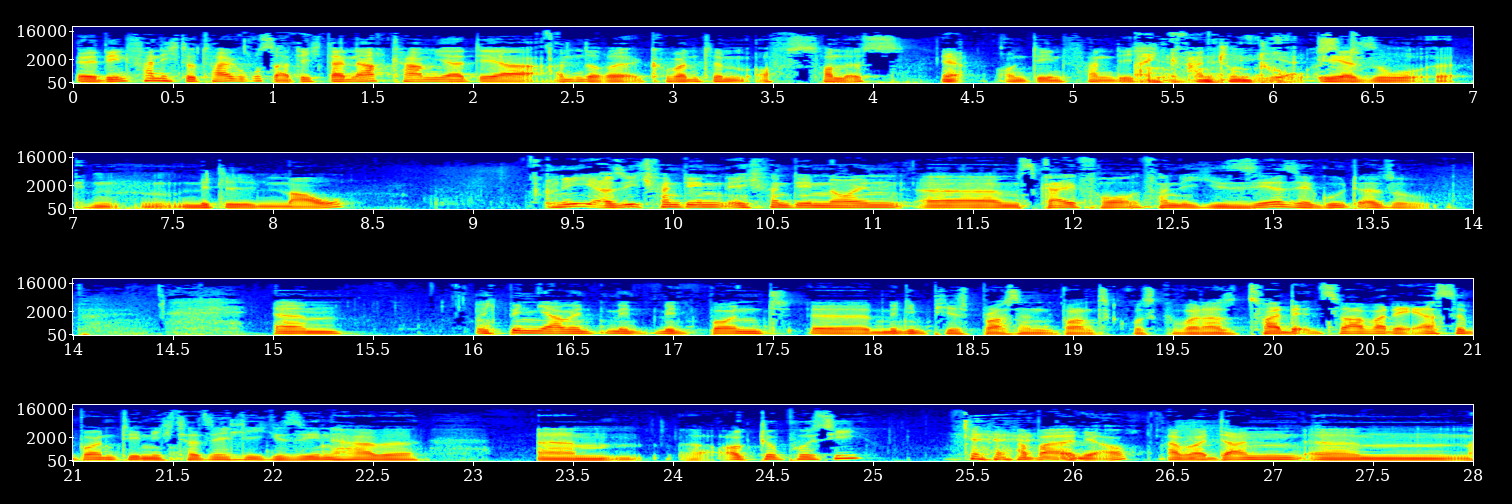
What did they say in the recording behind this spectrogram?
Äh, den fand ich total großartig. Danach kam ja der andere, Quantum of Solace. Ja. Und den fand ich Ein Quantum eher, eher so äh, im Mittelmau. Nee, also ich fand den, ich fand den neuen ähm, Skyfall fand ich sehr, sehr gut. Also ähm, ich bin ja mit mit mit Bond, äh, mit dem Pierce Brosnan Bonds groß geworden. Also zwar zwar war der erste Bond, den ich tatsächlich gesehen habe, ähm, äh, Octopussy. Aber, Bei mir auch. aber dann ähm,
